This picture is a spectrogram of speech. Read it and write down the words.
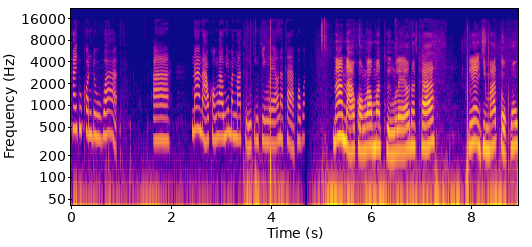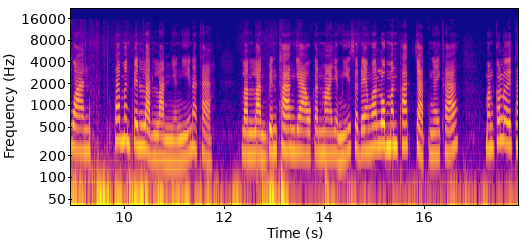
ให้ทุกคนดูว่าอ่าหน้าหนาวของเรานี่มันมาถึงจริง ๆ แล้วนะคะ เพราะว่าหน้าหนาวของเรามาถึงแล้วนะคะ เนี่ยหิมะตกเมื่อวาน ถ้ามันเป็นหลั่นๆอย่างนี้นะคะหลั่นๆเป็นทางยาวกันมาอย่างนี้ แสดงว่าลมมันพัดจัดไงคะ มันก็เลยท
